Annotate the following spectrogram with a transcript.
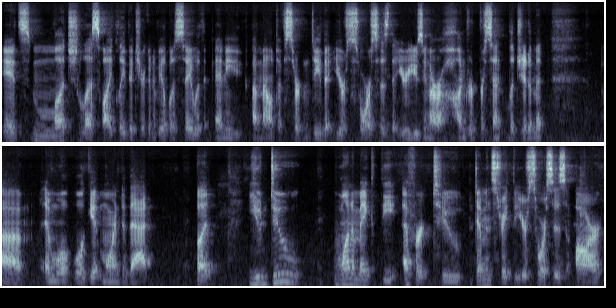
It's much less likely that you're going to be able to say with any amount of certainty that your sources that you're using are 100% legitimate. Um, and we'll, we'll get more into that. But you do want to make the effort to demonstrate that your sources are.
